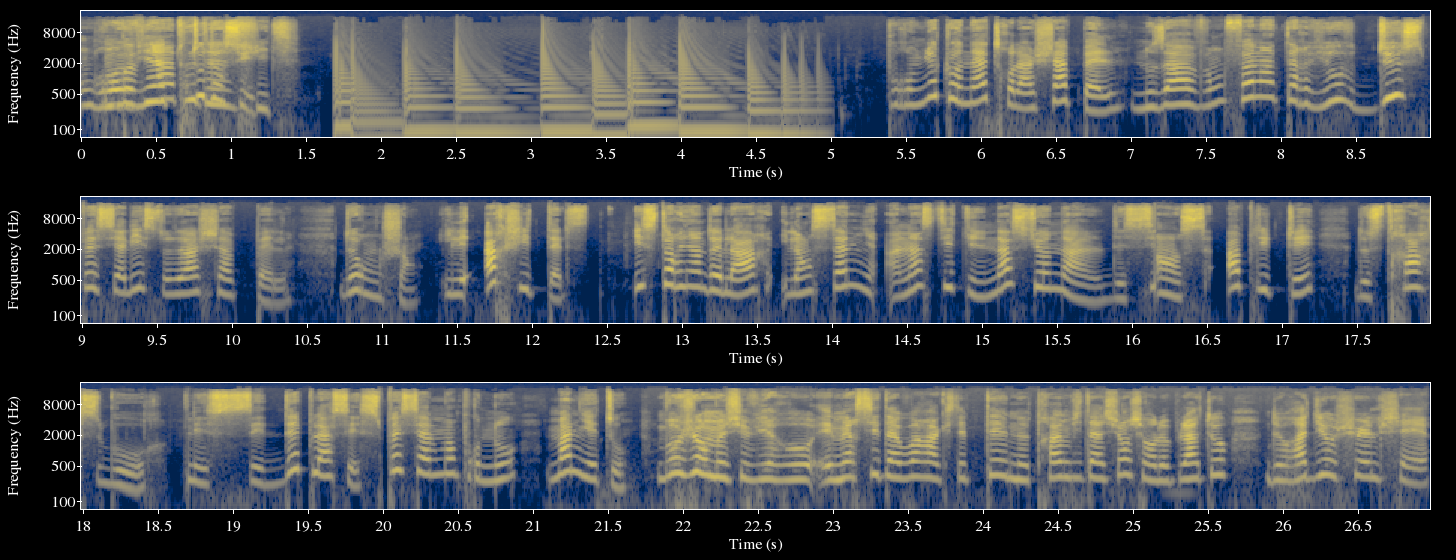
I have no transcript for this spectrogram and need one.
on, revient, tout, de, suite. Pour mieux connaître la chapelle, nous avons fait l'interview du spécialiste de la chapelle de Ronchamp. Il est architecte, Historien de l'art, il enseigne à l'Institut national des sciences appliquées de Strasbourg. Il s'est déplacé spécialement pour nous, Magneto. Bonjour Monsieur Viro et merci d'avoir accepté notre invitation sur le plateau de Radio Schulcher.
